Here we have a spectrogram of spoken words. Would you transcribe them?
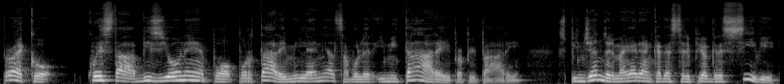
Però ecco, questa visione può portare i millennials a voler imitare i propri pari, spingendoli magari anche ad essere più aggressivi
